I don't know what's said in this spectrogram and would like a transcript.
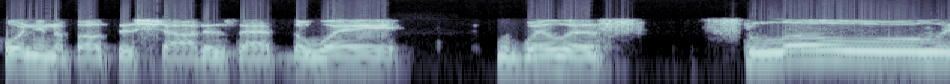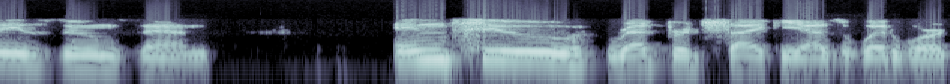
poignant about this shot is that the way Willis slowly zooms in into Redford's psyche as Woodward.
